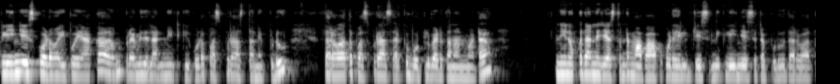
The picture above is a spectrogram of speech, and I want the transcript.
క్లీన్ చేసుకోవడం అయిపోయాక ప్రమిదలన్నిటికీ కూడా పసుపు రాస్తాను ఎప్పుడు. తర్వాత పసుపు రాసాక బొట్లు పెడతాను అనమాట నేను ఒక్కదాన్నే చేస్తుంటే మా పాప కూడా హెల్ప్ చేసింది క్లీన్ చేసేటప్పుడు తర్వాత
